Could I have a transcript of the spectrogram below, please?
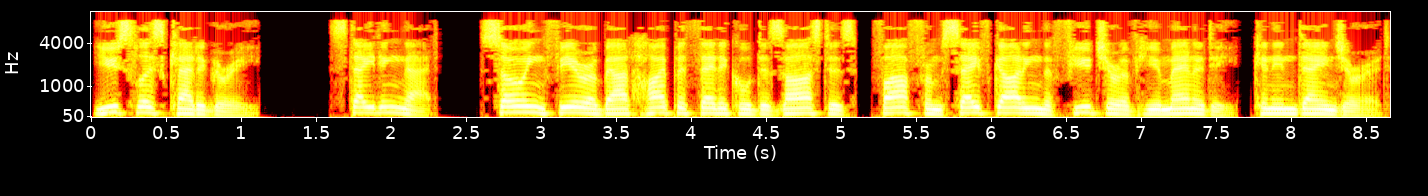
«useless category», stating that Sowing fear about hypothetical disasters, far from safeguarding the future of humanity, can endanger it.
